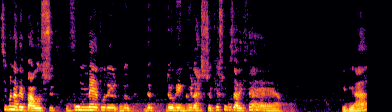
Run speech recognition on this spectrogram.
Si vous n'avez pas reçu vous mettre de, de, de régulation, qu'est-ce que vous allez faire? Eh bien,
